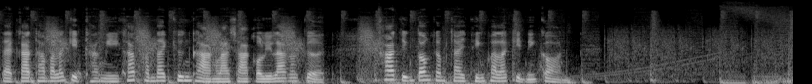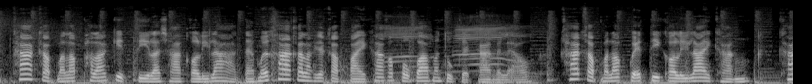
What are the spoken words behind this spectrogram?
แต่การทำภารกิจครั้งนี้ข้าทำได้ครึ่งทางราชากอริลลาก็เกิด ข้าจึงต้องจำใจทิ้งภารกิจนี้ก่อน ข้ากลับมารับภารกิจตีราชากอริลลาแต่เมื่อข้ากำลังจะกลับไปข้าก็พบว่ามันถูกจัดการไปแล้วข้ากลับมารับเควสตีกอริลลาอีกครั้งข้า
